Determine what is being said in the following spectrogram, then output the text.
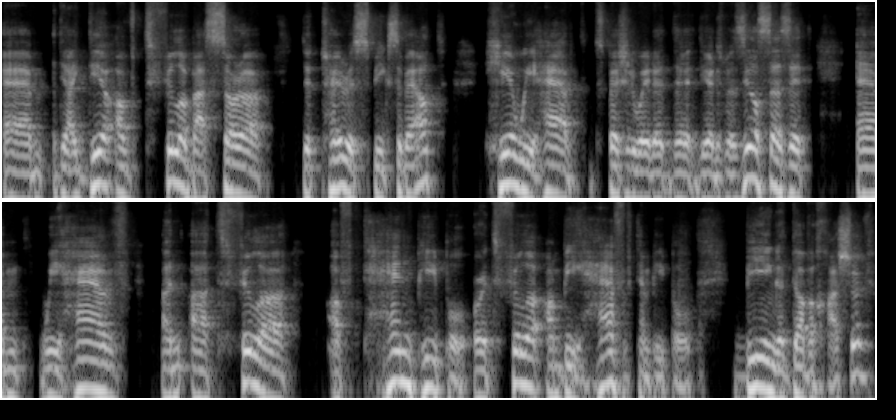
um, the idea of tefillah basara, the Torah speaks about. Here we have, especially the way that the, the Brazil says it, um, we have an, a tefillah of 10 people or a tefillah on behalf of 10 people being a dava chashav,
